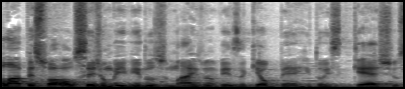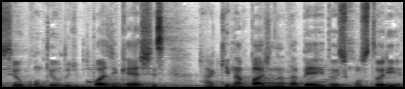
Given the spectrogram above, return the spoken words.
Olá pessoal, sejam bem-vindos mais uma vez aqui ao BR2Cast, o seu conteúdo de podcasts aqui na página da BR2 Consultoria.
